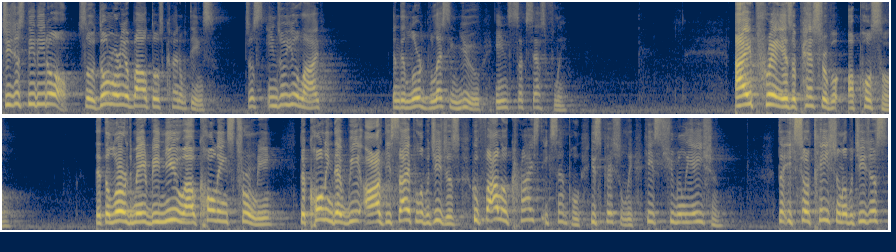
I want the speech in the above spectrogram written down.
Jesus did it all. So don't worry about those kind of things. Just enjoy your life and the Lord blessing you in successfully. I pray as a pastor of apostle that the Lord may renew our calling strongly, the calling that we are disciple of Jesus who follow Christ's example, especially his humiliation. The exaltation of Jesus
